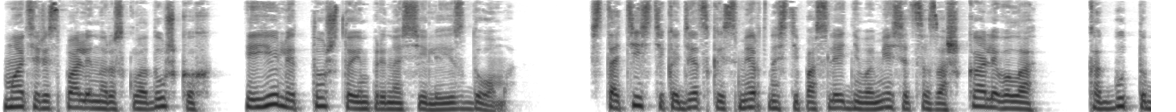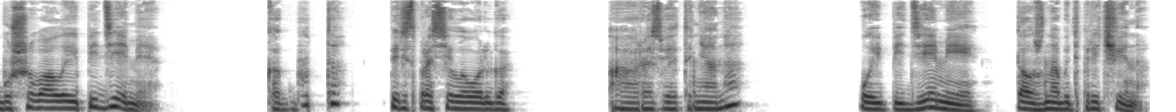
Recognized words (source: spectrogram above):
матери спали на раскладушках и ели то, что им приносили из дома. Статистика детской смертности последнего месяца зашкаливала, как будто бушевала эпидемия. «Как будто?» — переспросила Ольга. «А разве это не она?» «У эпидемии должна быть причина.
